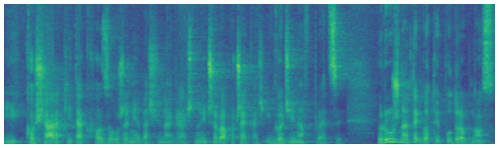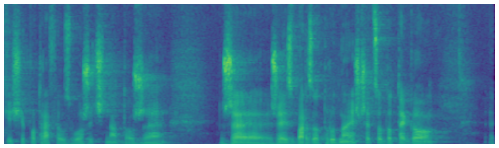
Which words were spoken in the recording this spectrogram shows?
i kosiarki tak chodzą, że nie da się nagrać. No i trzeba poczekać i godzina w plecy. Różne tego typu drobnostki się potrafią złożyć na to, że, że, że jest bardzo trudno. Jeszcze co do tego y,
